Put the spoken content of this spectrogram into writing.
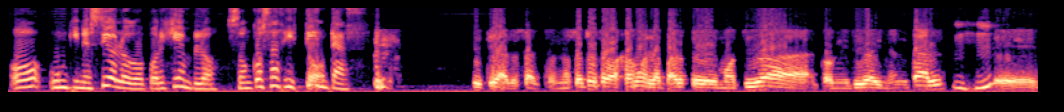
o un kinesiólogo, por ejemplo. Son cosas distintas. Sí, claro, exacto. Nosotros trabajamos en la parte emotiva, cognitiva y mental. Eh,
